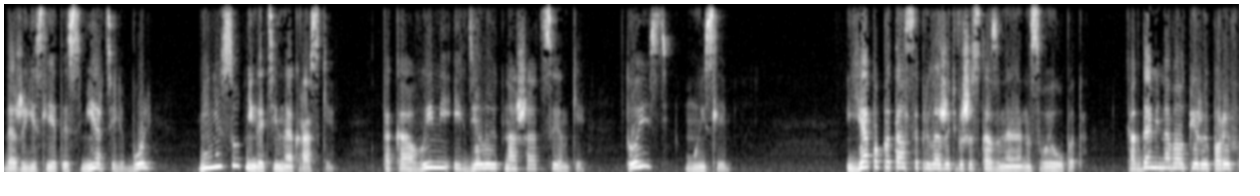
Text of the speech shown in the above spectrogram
даже если это смерть или боль, не несут негативной окраски. Таковыми их делают наши оценки, то есть мысли. Я попытался приложить вышесказанное на свой опыт. Когда миновал первый порыв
